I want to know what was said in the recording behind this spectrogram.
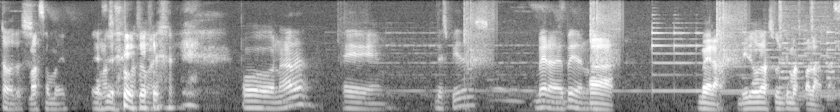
Todos. Más o menos. Más- más o menos. Pues nada, eh, despídenos. Vera, despídenos. Ah, Vera, dile unas últimas palabras.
